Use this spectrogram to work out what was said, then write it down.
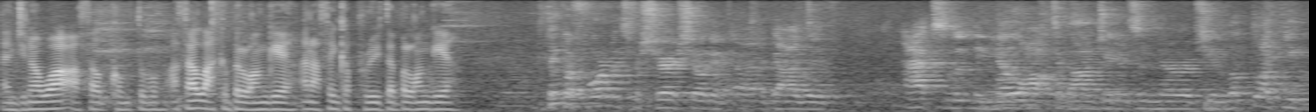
And you know what? I felt comfortable. I felt like I belong here, and I think I proved I belong here. The performance for sure showed a, uh, a guy with absolutely no octagon jitters and nerves. You looked like you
